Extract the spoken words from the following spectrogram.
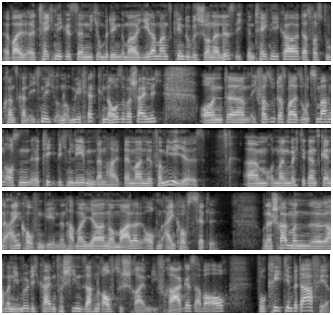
äh, weil äh, Technik ist ja nicht unbedingt immer jedermanns Kind. Du bist Journalist, ich bin Techniker, das, was du kannst, kann ich nicht und umgekehrt genauso wahrscheinlich. Und ähm, ich versuche das mal so zu machen aus dem äh, täglichen Leben dann halt. Wenn man eine Familie ist ähm, und man möchte ganz gerne einkaufen gehen, dann hat man ja normal auch einen Einkaufszettel. Und dann schreibt man, äh, hat man die Möglichkeiten, verschiedene Sachen raufzuschreiben. Die Frage ist aber auch, wo kriege ich den Bedarf her?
